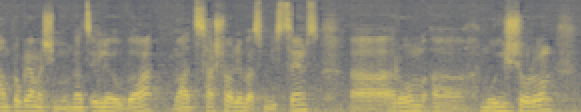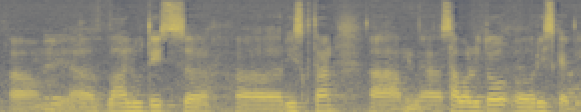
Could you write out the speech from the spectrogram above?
ამ პროგრამაში მონაწილეობა მათ საშუალებას მისცემს, რომ მოიშორონ ვალუტის რისკთან სავალუტო რისკები.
